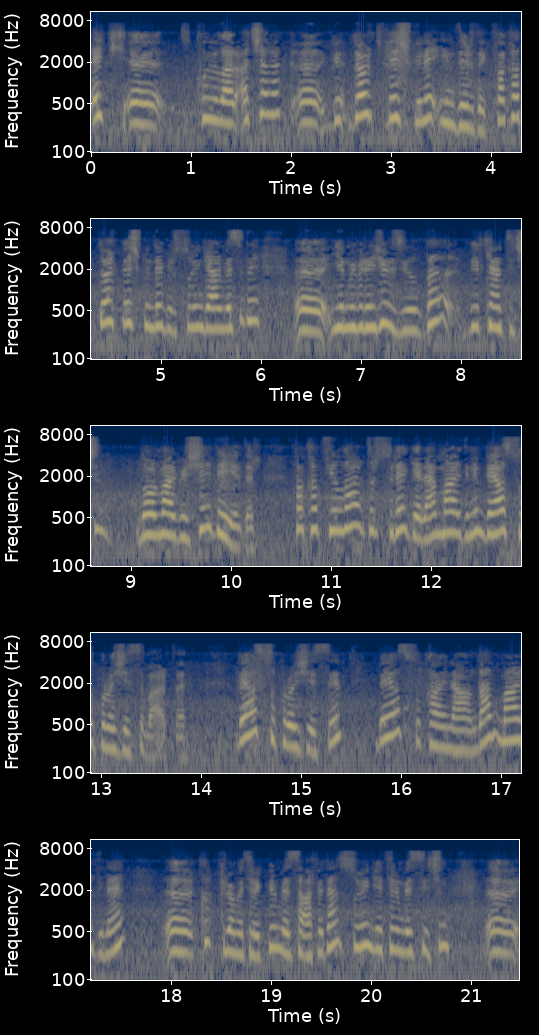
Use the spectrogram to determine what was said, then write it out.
ek e, kuyular açarak e, gü- 4-5 güne indirdik. Fakat 4-5 günde bir suyun gelmesi de e, 21. yüzyılda bir kent için normal bir şey değildir. Fakat yıllardır süre gelen Mardin'in Beyaz Su projesi vardı. Beyaz Su projesi beyaz su kaynağından Mardin'e e, 40 kilometrelik bir mesafeden suyun getirilmesi için e,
